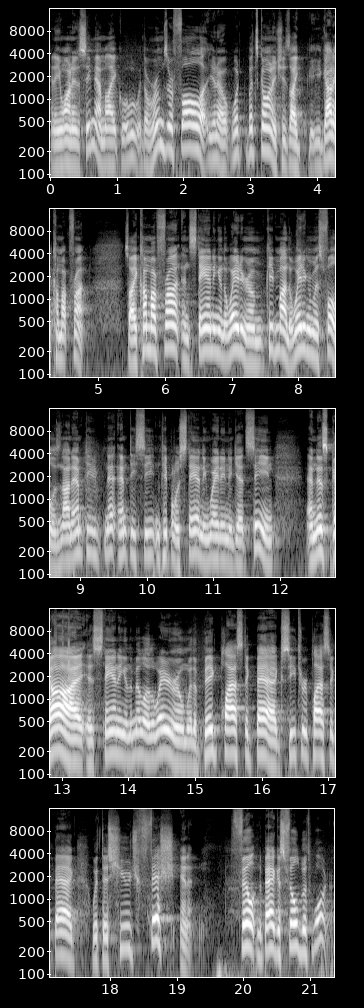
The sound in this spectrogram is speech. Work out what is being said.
and he wanted to see me. I'm like, the rooms are full. You know, what, what's going on? She's like, you got to come up front. So I come up front and standing in the waiting room. Keep in mind, the waiting room is full. It's not an empty, empty seat, and people are standing waiting to get seen. And this guy is standing in the middle of the waiting room with a big plastic bag, see through plastic bag, with this huge fish in it. Filled, the bag is filled with water.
